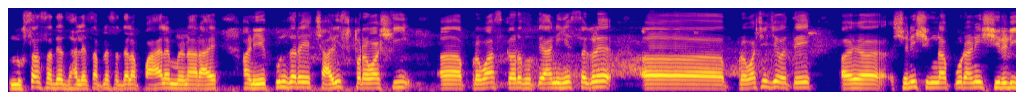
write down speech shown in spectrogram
नुकसान सध्या झाल्याचं आपल्या सध्याला पाहायला मिळणार आहे आणि एकूण जर हे चाळीस प्रवासी अ, प्रवास करत होते आणि हे सगळे प्रवासी जे होते शनी शिंगणापूर आणि शिर्डी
